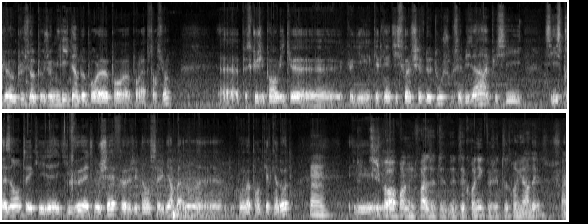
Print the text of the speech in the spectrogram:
je- en plus un peu, je milite un peu pour le, pour, pour l'abstention euh, parce que j'ai pas envie que qu'il y ait quelqu'un qui soit le chef de tout. Je trouve ça bizarre. Et puis si s'il se présente et qu'il et qu'il veut être le chef, euh, j'ai tendance à lui dire bah non, euh, du coup on va prendre quelqu'un d'autre. Et- Si je peux reprendre une phrase de tes, de tes chroniques que j'ai toutes regardées, je suis fan.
